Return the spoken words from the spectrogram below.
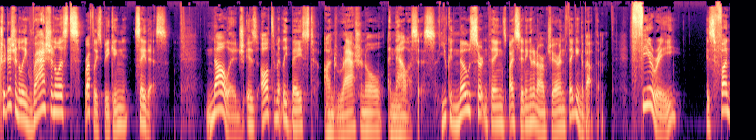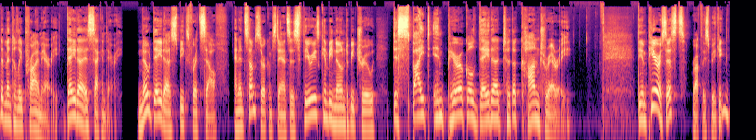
Traditionally, rationalists, roughly speaking, say this Knowledge is ultimately based on rational analysis. You can know certain things by sitting in an armchair and thinking about them. Theory is fundamentally primary, data is secondary. No data speaks for itself, and in some circumstances, theories can be known to be true despite empirical data to the contrary. The empiricists, roughly speaking,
